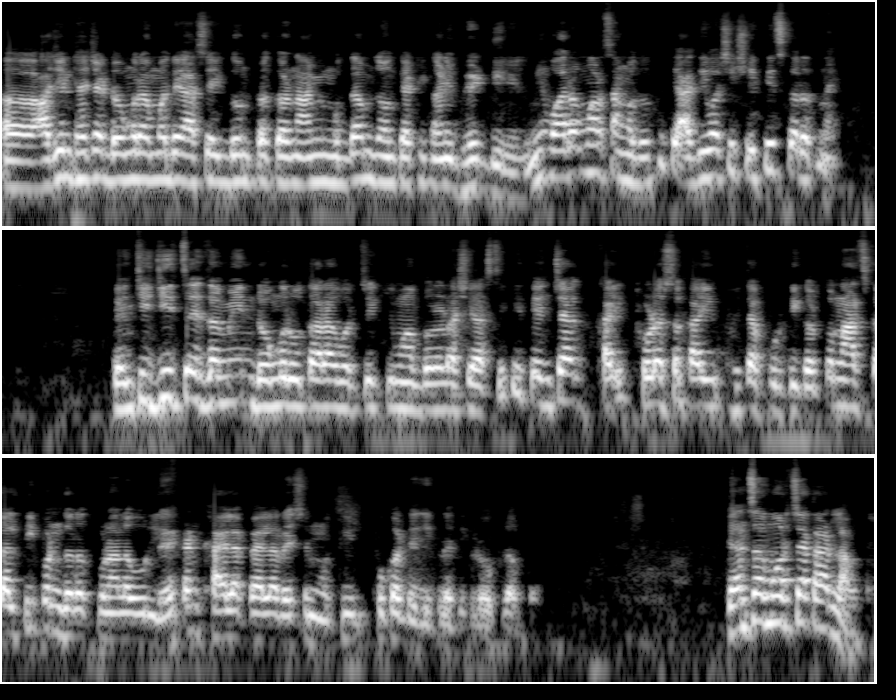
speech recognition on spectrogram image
अजिंठ्याच्या डोंगरामध्ये असे एक दोन प्रकरण आम्ही मुद्दाम जाऊन त्या ठिकाणी भेट दिलेली. मी वारंवार सांगत होतो की आदिवासी शेतीच करत नाही. त्यांची जीच आहे जमीन डोंगर उतारावरची किंवा बरड अशी असते की त्यांच्या काही थोडंसं काही ह्याच्या पूर्ती करतो. आणि आजकाल ती पण गरज कोणाला उरली आहे कारण खायला प्यायला रेशन होती फुकट आहे जिकडे तिकडे उपलब्ध आहे. त्यांचा मोर्चा काढला होता.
